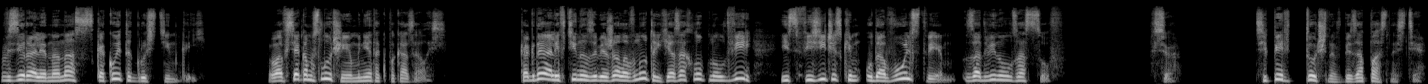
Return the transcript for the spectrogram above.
взирали на нас с какой-то грустинкой. Во всяком случае, мне так показалось. Когда Алевтина забежала внутрь, я захлопнул дверь и с физическим удовольствием задвинул засов. Все. Теперь точно в безопасности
